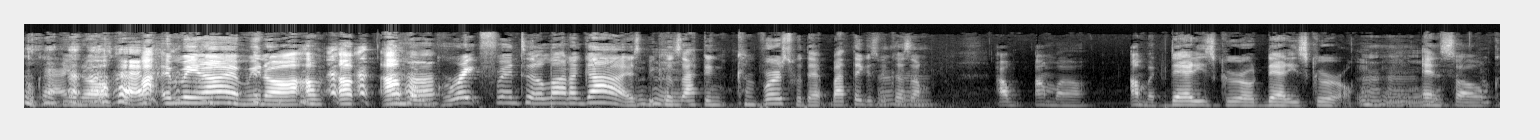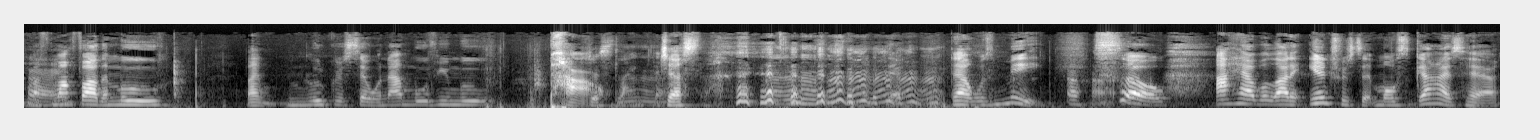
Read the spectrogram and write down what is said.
Okay. You know, I, I mean, I am. You know, I'm I'm, I'm a uh-huh. great friend to a lot of guys because I can converse with that. But I think it's because I'm I, I'm a I'm a daddy's girl, daddy's girl, and so my, my father moved. Like Ludacris said, when I move, you move. Pow. Just like that. Just like that. That was me. So I have a lot of interest that most guys have.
